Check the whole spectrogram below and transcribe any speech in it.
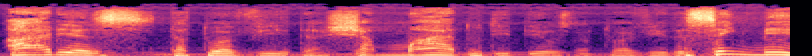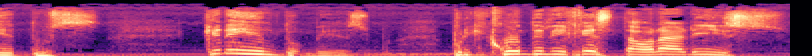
áreas da tua vida, chamado de Deus na tua vida, sem medos, crendo mesmo, porque quando Ele restaurar isso,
